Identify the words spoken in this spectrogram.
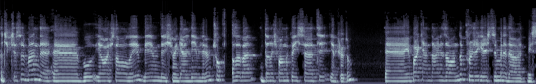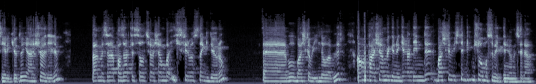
Açıkçası ben de e, bu yavaşlama olayı benim de işime geldi diyebilirim. Çok fazla ben danışmanlık ve iş seyahati yapıyordum. E, yaparken de aynı zamanda proje geliştirme de devam etmesi gerekiyordu. Yani şöyle diyelim. Ben mesela pazartesi, salı, çarşamba X firmasına gidiyorum. E, bu başka bir ilde olabilir. Ama perşembe günü geldiğimde başka bir işte bitmiş olması bekleniyor mesela.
